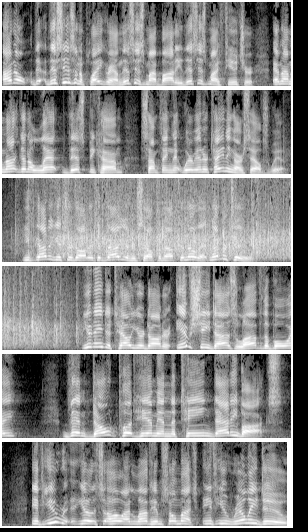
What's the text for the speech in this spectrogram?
I don't, th- this isn't a playground. This is my body. This is my future. And I'm not going to let this become something that we're entertaining ourselves with. You've got to get your daughter to value herself enough to know that. Number two, you need to tell your daughter if she does love the boy, then don't put him in the teen daddy box. If you, you know, oh, I love him so much. If you really do,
